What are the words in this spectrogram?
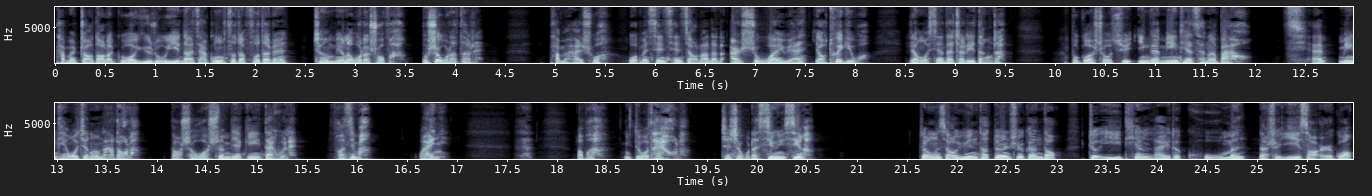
他们找到了给我玉如意那家公司的负责人，证明了我的说法不是我的责任。他们还说，我们先前缴纳的那二十五万元要退给我，让我先在这里等着。”不过手续应该明天才能办好，钱明天我就能拿到了，到时候我顺便给你带回来。放心吧，我爱你，老婆，你对我太好了，真是我的幸运星啊！张小云她顿时感到这一天来的苦闷那是一扫而光，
